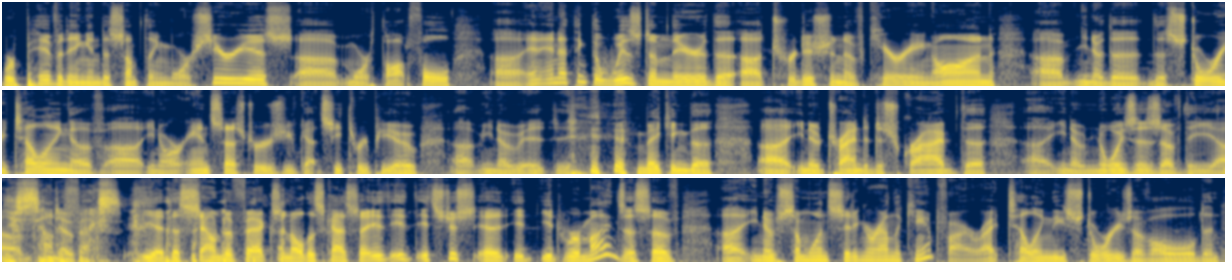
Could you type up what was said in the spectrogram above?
we're pivoting into something more serious, uh, more thoughtful, uh, and and I think the wisdom there, the uh, tradition of carrying on, you know, the the storytelling of you know our ancestors. You've got C-3PO, you know, it, making the you know, trying to describe the, uh, you know, noises of the uh, yeah, sound you know, effects. yeah, the sound effects and all this kind of stuff. It, it, it's just uh, it, it reminds us of, uh, you know, someone sitting around the campfire, right, telling these stories of old and,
